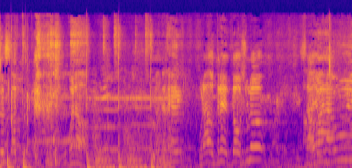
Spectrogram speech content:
desastre. Bueno, lo tenés jurado 3, 2, 1. Sayana, uy.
